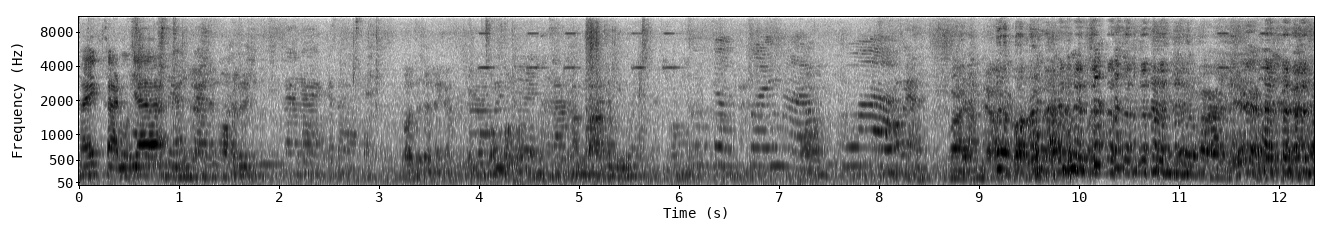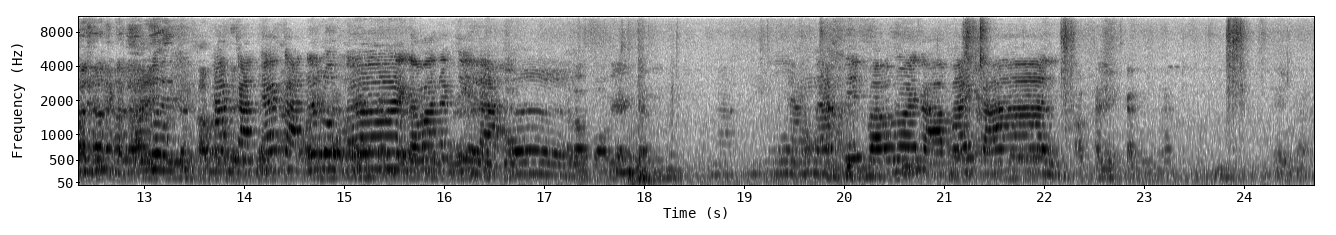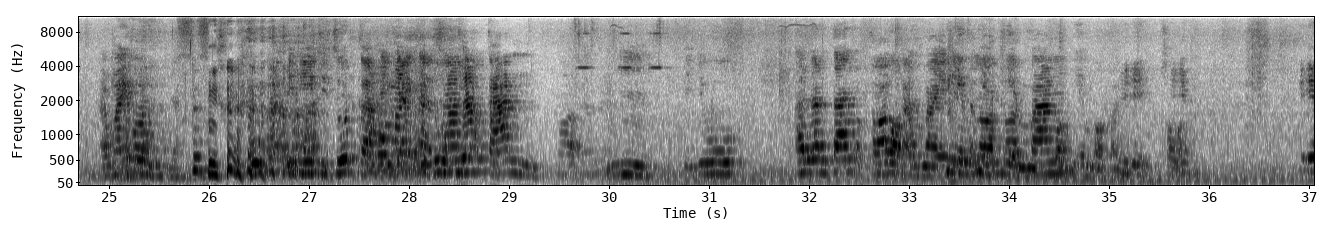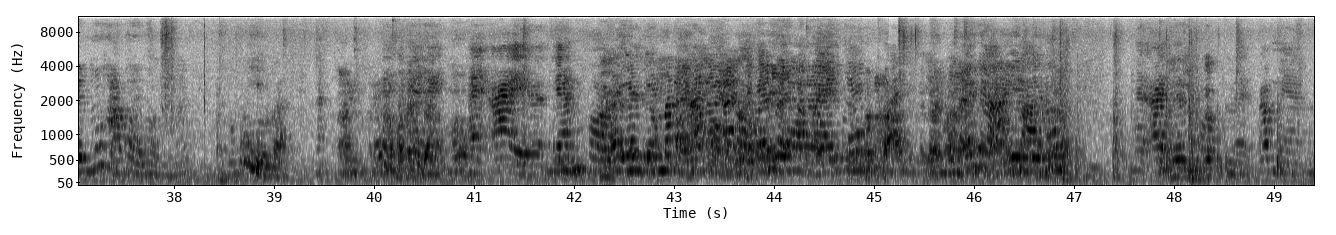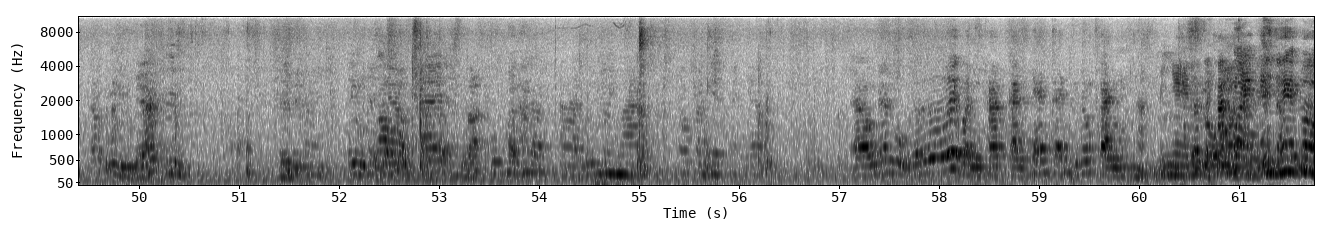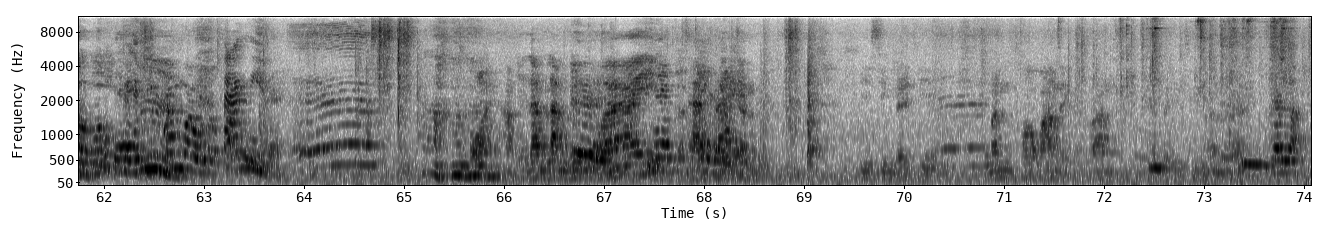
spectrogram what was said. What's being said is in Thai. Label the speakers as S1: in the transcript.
S1: ภัยกันอย่า
S2: เลี้ยงกันได้ได้ก็ได้
S3: เราจะเป็นในการสองคนทำตาม
S2: เอาแม่
S4: มาที่ไหนก่อนมาเนี่ย
S3: ก็ได้ครับ
S1: หักกันแพ้กันเด้อลูกเอ้ยก็ว่าจังซี่ล่ะเออ
S4: เราฟ้องแย่งกัน
S1: ยังนักนิดเบาหน่อยก็อภัยกัน
S4: อภัยกันนะนี่นะ
S2: เอาไหมบน
S1: ที่ดีที่สุดก็ให้ใจกันลูกหักกัน อืมสิอยู่
S5: อันนั้นตัน
S1: พร้อมกันไป
S5: เพียม
S1: ตลอด
S5: เพียม
S1: ฟัง
S5: บอกเพียมบอกกัน
S6: พี่ดิพี่เอ็มพี่เอ็มต้องหาหอยหอยนะ
S5: ไม่เห็นว่ะ
S3: อ่าน
S2: ให้
S3: น้ำมาได้แบบมา
S2: ให้อ้ายแทนพอ
S5: ไอ้ยันเย็นมาไหนมาไหนมาไหนมาไหน
S3: มันได้ได้มา
S2: ไหนเนี่ยให้อ้ายแทนพอแม่ก็แม่ ก็แม่
S1: เอาใช่ผู้คนกับตาลูกข้างล่าง
S6: เอากันเห็ดอย่างเงี้ย
S5: เอาเด้อลูกเอ้ยวันนี้หักกันแท้กันพี่น้องกัน
S1: ไม่ไงแล้วก็ไม่ให้พ่อบอก
S5: เป็นคำเบาตั้งนี่แหละ
S3: โอ้ยครับ
S1: ลำลำไปด้วย
S5: ใช่ไร
S3: มีสิ่งใดที่มันพอว่างไหนกันว่างไปสิ่งนั้น
S5: จะหลับ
